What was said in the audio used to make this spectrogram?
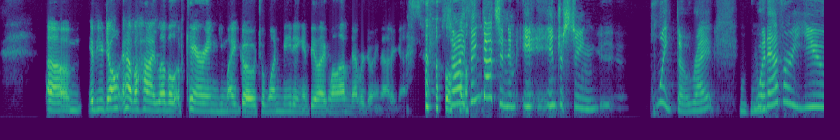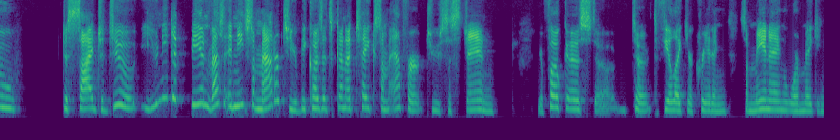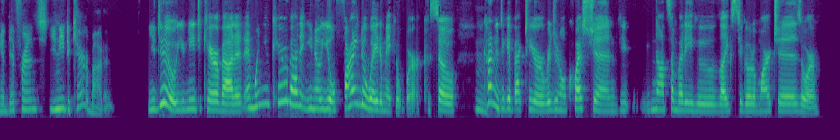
Um, if you don't have a high level of caring, you might go to one meeting and be like, well, I'm never doing that again. so I think that's an interesting uh, point, though, right? Mm-hmm. Whatever you decide to do, you need to be invested. It needs to matter to you because it's going to take some effort to sustain your focus, to, to, to feel like you're creating some meaning or making a difference. You need to care about it. You do. You need to care about it. And when you care about it, you know, you'll find a way to make it work. So, hmm. kind of to get back to your original question, you, not somebody who likes to go to marches or,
